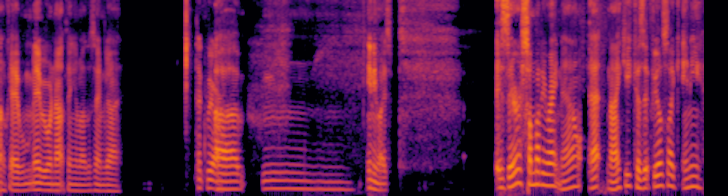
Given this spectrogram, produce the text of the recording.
Okay, well maybe we're not thinking about the same guy. i think we are Uh, mm, anyways, is there somebody right now at Nike? Because it feels like any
